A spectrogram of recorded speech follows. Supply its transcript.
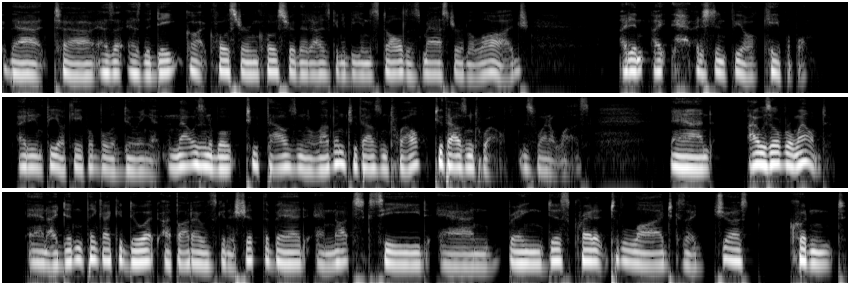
that uh, as, a, as the date got closer and closer that I was going to be installed as master of the lodge, I didn't. I, I just didn't feel capable. I didn't feel capable of doing it, and that was in about 2011, 2012, 2012 is when it was, and I was overwhelmed and I didn't think I could do it. I thought I was going to shit the bed and not succeed and bring discredit to the lodge because I just couldn't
